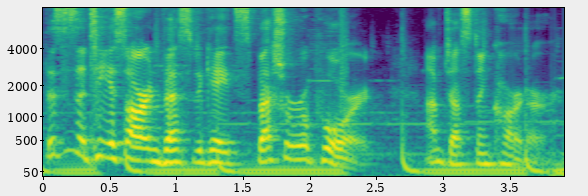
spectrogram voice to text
This is a TSR Investigates special report. I'm Justin Carter.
